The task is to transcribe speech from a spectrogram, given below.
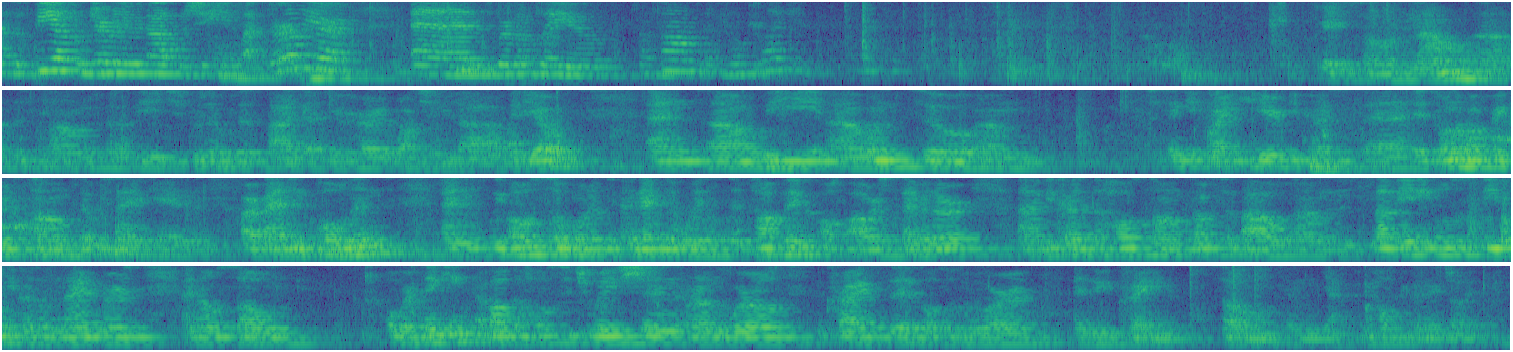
had Sophia from Germany with us, but she left earlier. And we're going to play you some songs, and we hope you like it. Okay, so now uh, this song is going to be Chibuda Buddha's Spy that you heard watching the video. And uh, we uh, wanted to, um, to sing it right here because uh, it's one of our favorite songs that we sang in our band in Poland. And we also wanted to connect it with the topic of our seminar uh, because the whole song talks about um, not being able to sleep because of nightmares and also overthinking about the whole situation around the world, the crisis, also the war in the Ukraine. So, and yeah, we hope you're gonna enjoy it.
